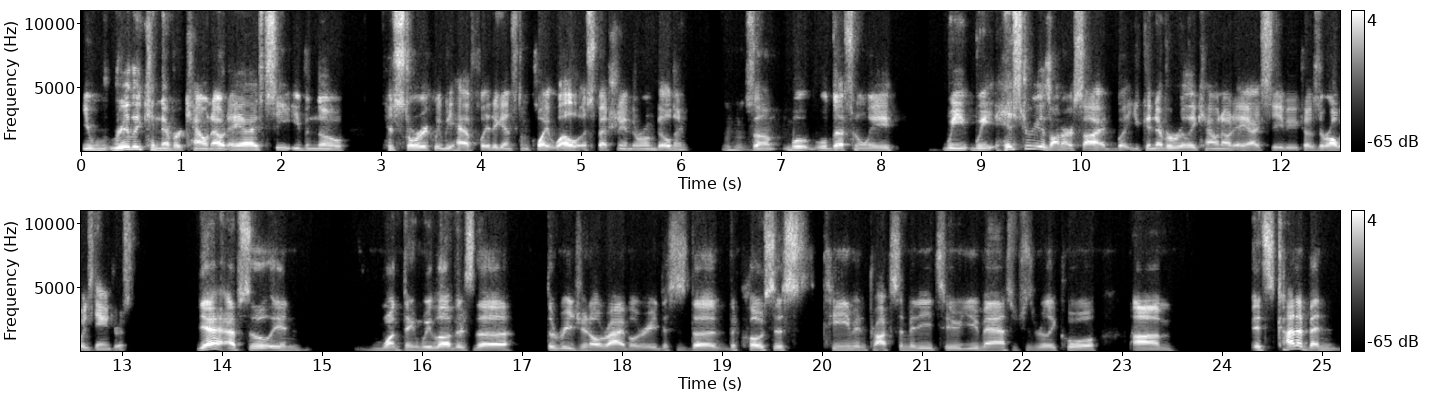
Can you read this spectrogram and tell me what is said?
you really can never count out AIC even though historically we have played against them quite well especially in their own building Mhm. so we'll we'll definitely we we history is on our side, but you can never really count out AIC because they're always dangerous. Yeah, absolutely. And one thing we love is the the regional rivalry. This is the the closest team in proximity to UMass, which is really cool. Um, it's kind of been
